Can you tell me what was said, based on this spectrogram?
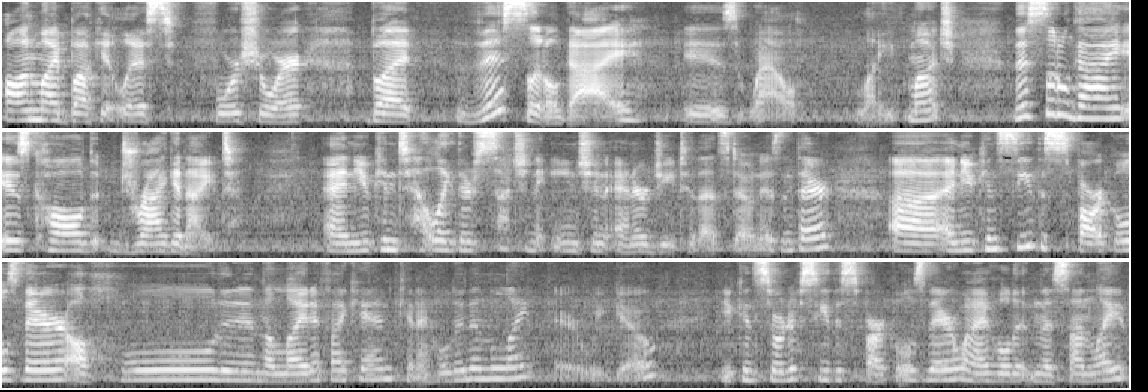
on my bucket list for sure. But this little guy is, wow, light much. This little guy is called Dragonite. And you can tell, like, there's such an ancient energy to that stone, isn't there? Uh, and you can see the sparkles there. I'll hold it in the light if I can. Can I hold it in the light? There we go. You can sort of see the sparkles there when I hold it in the sunlight.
